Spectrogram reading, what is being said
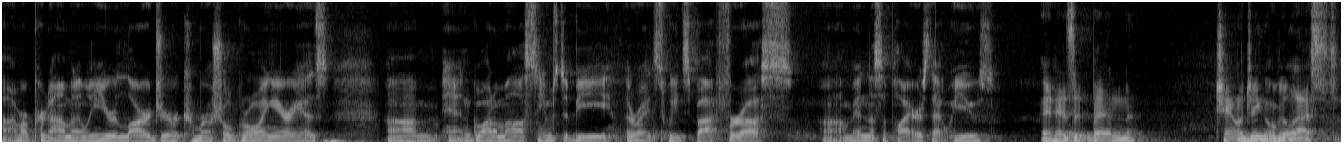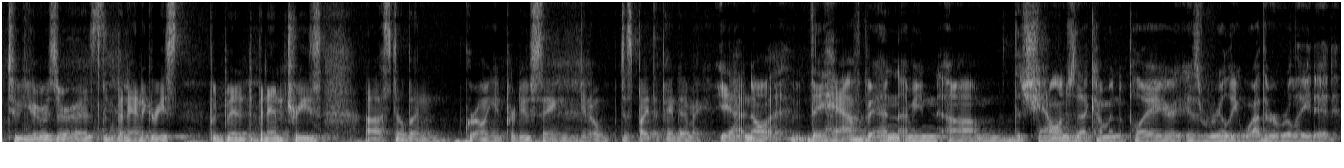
um, are predominantly your larger commercial growing areas, um, and Guatemala seems to be the right sweet spot for us um, and the suppliers that we use. And has it been challenging over the last two years, or has the banana banana trees uh, still been growing and producing, you know, despite the pandemic? Yeah, no, they have been. I mean, um, the challenge that come into play is really weather related.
